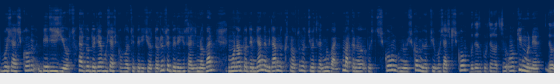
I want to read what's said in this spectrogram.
Bušaškon Berižijos. Aš daug dėdė Bušaškon vlasi Berižijos dorinsu, Berižijos Alinovan. Monam to demjaną, milam na kšnaustum, nu čivetlen muvan. Markan puščiškom, nuiškom, joči Bušaškiškom. Budes gurtenot. O kin mune? O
